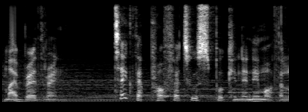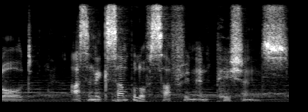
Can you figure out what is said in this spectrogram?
My brethren, Take the prophet who spoke in the name of the Lord as an example of suffering and patience.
